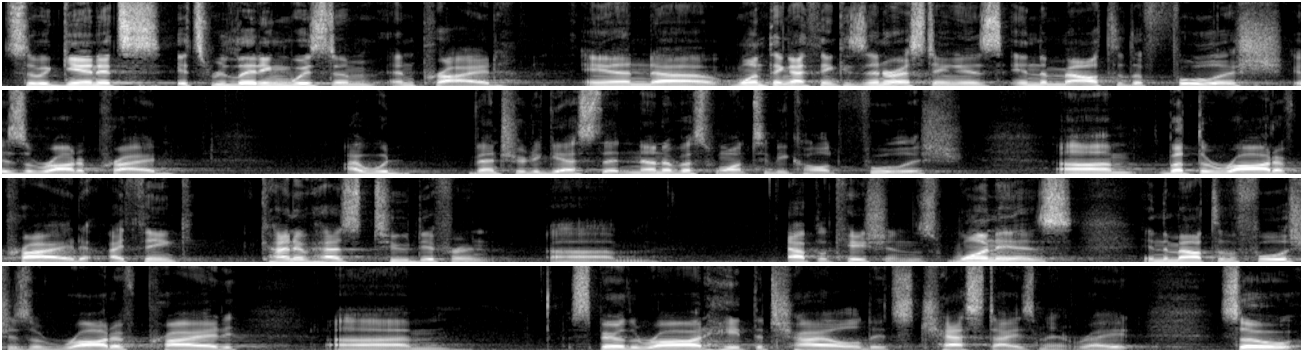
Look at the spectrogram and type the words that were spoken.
So again, it's, it's relating wisdom and pride. And uh, one thing I think is interesting is in the mouth of the foolish is a rod of pride. I would venture to guess that none of us want to be called foolish. Um, but the rod of pride, I think, kind of has two different um, applications. One is in the mouth of the foolish is a rod of pride. Um, spare the rod, hate the child. It's chastisement, right? So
